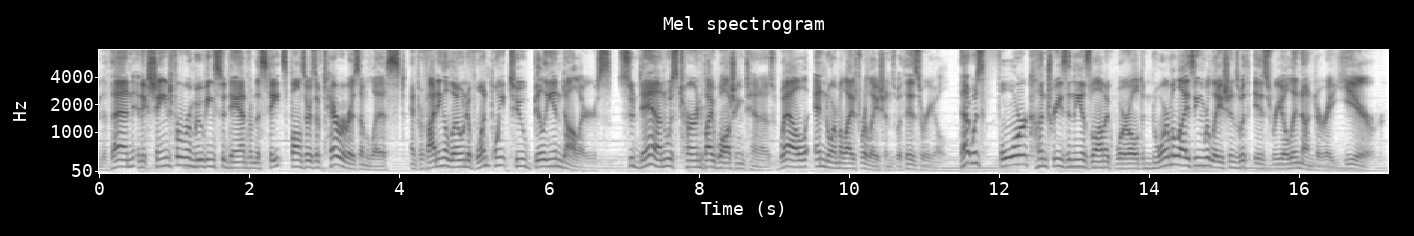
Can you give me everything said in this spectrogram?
And then, in exchange for removing Sudan from the state sponsors of terrorism list and providing a loan of $1.2 billion, Sudan was turned by Washington as well and normalized relations with Israel. That was four countries in the Islamic world normalizing relations with Israel in under a year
